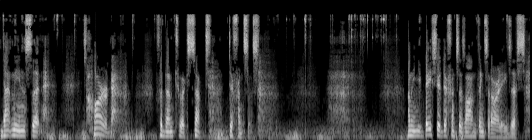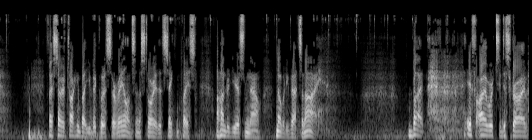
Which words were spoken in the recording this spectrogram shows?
that means that it's hard for them to accept differences. I mean, you base your differences on things that already exist. If I started talking about ubiquitous surveillance in a story that's taking place 100 years from now, nobody bats an eye. But if I were to describe,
